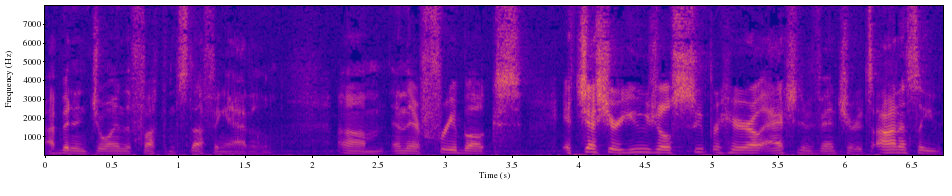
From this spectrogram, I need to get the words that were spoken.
I've been enjoying the fucking stuffing out of them. Um, and they're free books. It's just your usual superhero action adventure. It's honestly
